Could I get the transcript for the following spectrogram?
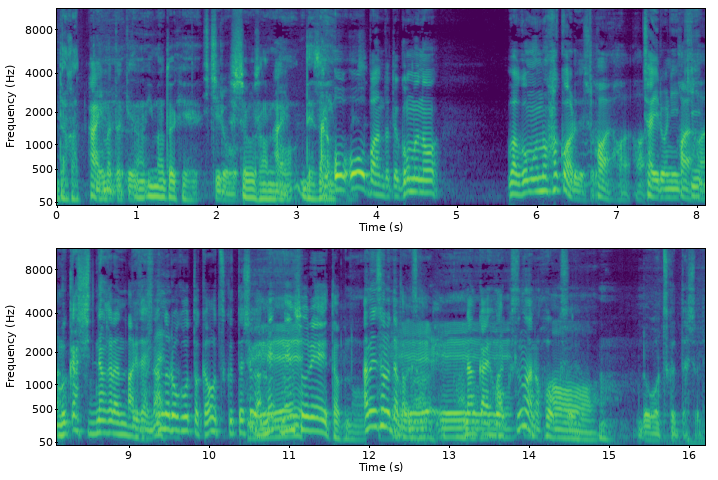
だかっていう。はい今竹。うん今竹。七郎。七郎さんのはい。デザイン、あのオオーバンドってゴムの輪ゴムの箱あるでしょ、はいはいはい。茶色に、はいはい昔ながらのデザイン、ね。何のロゴとかを作った人が、メメンソレータブの。アメンソルタムですか、南海ホークスのあのホークスのロゴを作った人で、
